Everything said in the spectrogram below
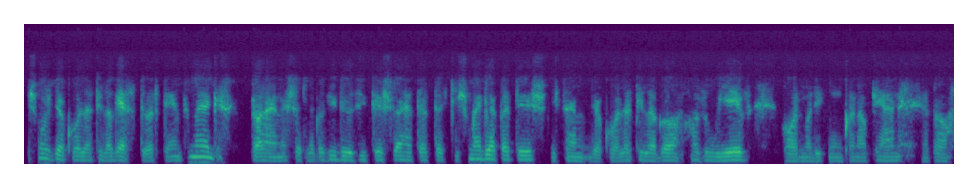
és most gyakorlatilag ez történt meg talán esetleg az időzítés lehetett egy kis meglepetés, hiszen gyakorlatilag az új év harmadik munkanapján ez a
